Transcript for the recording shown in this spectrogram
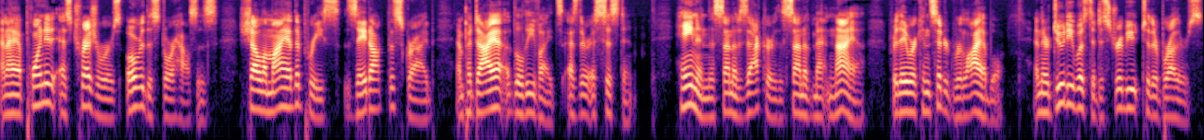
and I appointed as treasurers over the storehouses Shelemiah the priest, Zadok the scribe, and Pedaiah of the Levites as their assistant, Hanan the son of Zaccur the son of Mattaniah, for they were considered reliable, and their duty was to distribute to their brothers.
